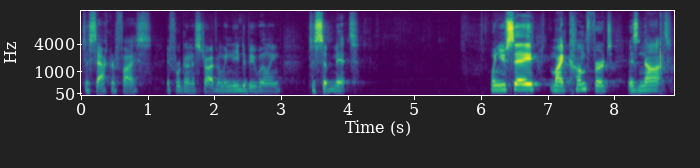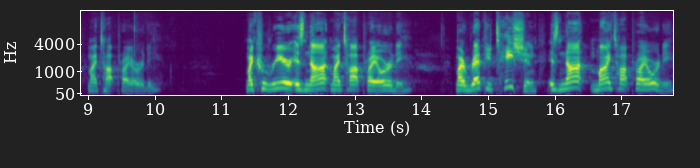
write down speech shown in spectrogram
to sacrifice if we're going to strive, and we need to be willing to submit. When you say, My comfort is not my top priority, my career is not my top priority, my reputation is not my top priority,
